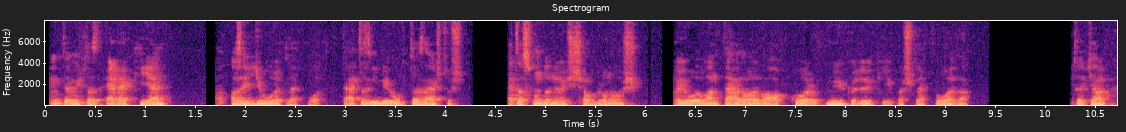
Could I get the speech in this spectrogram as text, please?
szerintem itt az erekje, az egy jó ötlet volt. Tehát az időutazást most lehet azt mondani, hogy sablonos, ha jól van tálalva, akkor működőképes lett volna. Hogyha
